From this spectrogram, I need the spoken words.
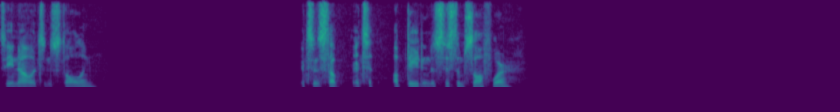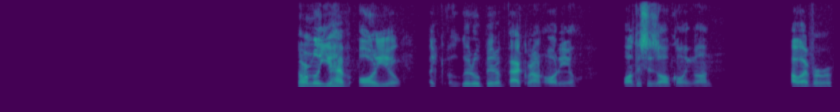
See now it's installing. It's in it's updating the system software. Normally you have audio, like a little bit of background audio while this is all going on. However,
